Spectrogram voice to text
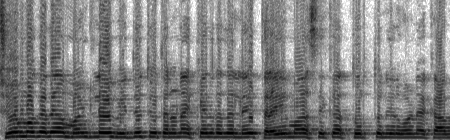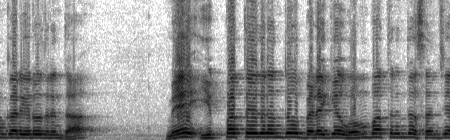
ಶಿವಮೊಗ್ಗದ ಮಂಡ್ಲಿ ವಿದ್ಯುತ್ ವಿತರಣಾ ಕೇಂದ್ರದಲ್ಲಿ ತ್ರೈಮಾಸಿಕ ತುರ್ತು ನಿರ್ವಹಣೆ ಕಾಮಗಾರಿ ಇರೋದ್ರಿಂದ ಮೇ ಇಪ್ಪತ್ತೈದರಂದು ಬೆಳಗ್ಗೆ ಒಂಬತ್ತರಿಂದ ಸಂಜೆ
